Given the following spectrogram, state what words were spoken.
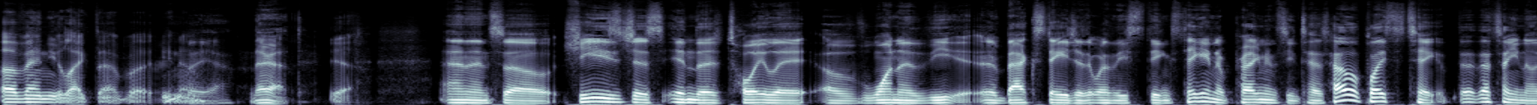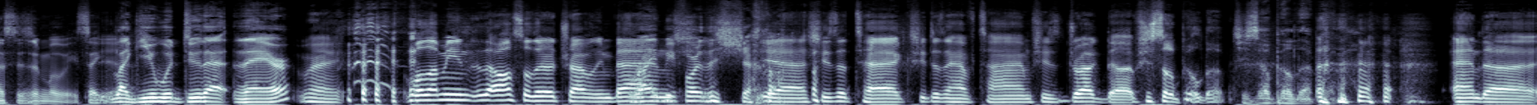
a venue like that, but you know, But yeah, they're out there. yeah, And then so she's just in the toilet of one of the uh, backstage at one of these things, taking a pregnancy test. Hell of a place to take. Th- That's how you know this is a movie. It's like Yeah. like you would do that there right. well, I mean, also they're a traveling band. right before the show. Yeah, she's a tech. She doesn't have time. She's drugged up. She's so built up. she's so built up. and uh,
